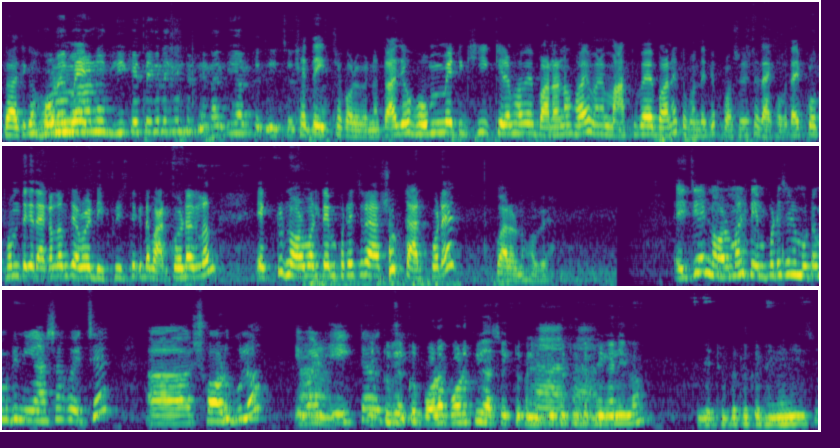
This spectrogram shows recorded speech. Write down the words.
তো আজকে হোমমেড বানানো ঘি খেতে গেলে কিন্তু কেনা ঘি আর খেতে ইচ্ছা খেতে ইচ্ছা করবে না। তো আজকে হোমমেড ঘি কিরমভাবে বানানো হয় মানে মা কীভাবে বানায় তোমাদেরকে প্রসেসটা দেখাবো। তাই প্রথম থেকে দেখালাম যে আমরা ডিপ ফ্রিজ থেকে এটা বার করে রাখলাম। একটু নর্মাল টেম্পারেচারে আসুক তারপরে বানানো হবে। এই যে নর্মাল টেম্পারেচারে মোটামুটি নিয়ে আসা হয়েছে আহ, সরগুলো এবার হ্যাঁ, এইটা একটু একটু বড় বড় পিস আছে একটুখানি হ্যাঁ, ঠুকে ঠুকে হ্যাঁ। ভেঙে নিলাম। এই যে ঠুকে ঠুকে ভেঙে নিয়েছি।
